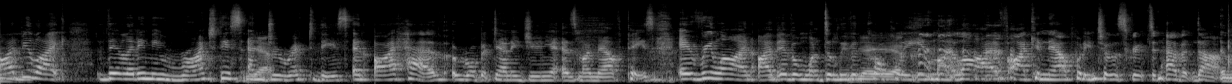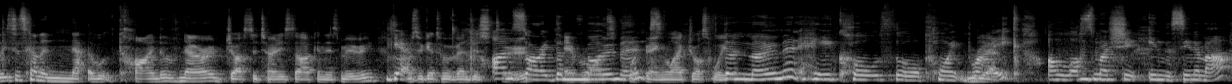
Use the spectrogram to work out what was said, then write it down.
I'd be like, they're letting me write this and Mm. Yeah. direct this, and I have Robert Downey Jr. as my mouthpiece. Every line I've ever want delivered Yeah, properly yeah. in my life, I can now put into a script and have it done. At least it's kind of na- kind of narrowed just to Tony Stark in this movie. Yeah. Once we get to Avengers 2, I'm sorry, the moment- quipping like Joss Whedon. The moment he called Thor Point Break, I lost my shit in the cinema.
